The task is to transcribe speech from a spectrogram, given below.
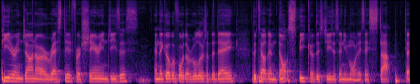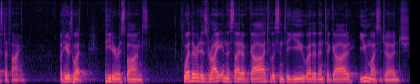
Peter and John are arrested for sharing Jesus, and they go before the rulers of the day who tell them, Don't speak of this Jesus anymore. They say, Stop testifying. But here's what Peter responds Whether it is right in the sight of God to listen to you rather than to God, you must judge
